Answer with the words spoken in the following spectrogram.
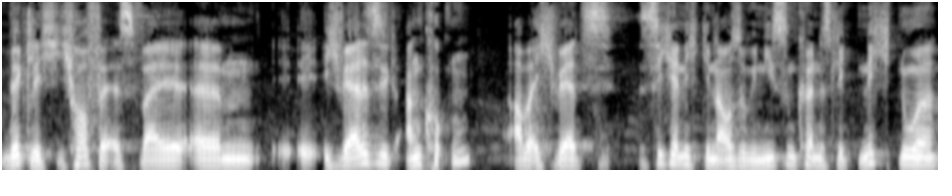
wirklich, ich hoffe es, weil ähm, ich werde sie angucken, aber ich werde es sicher nicht genauso genießen können. Es liegt nicht nur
